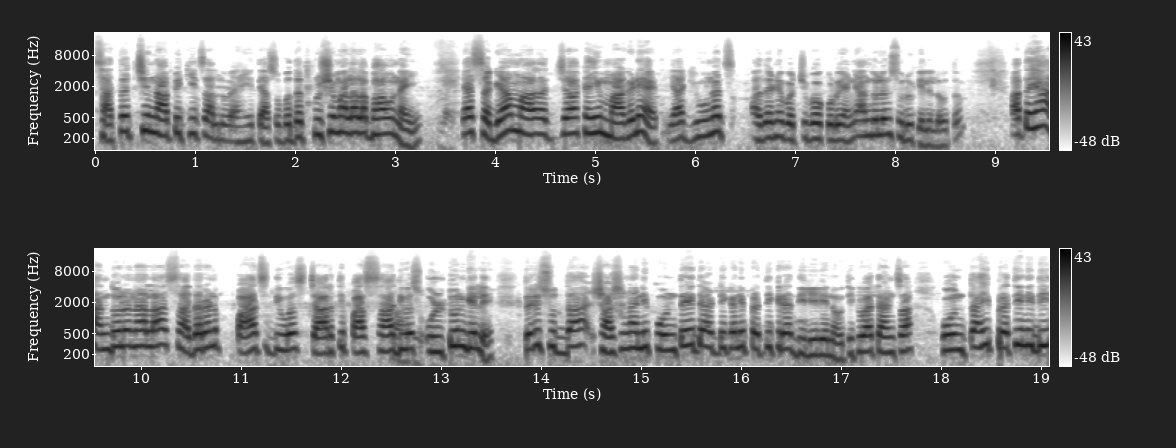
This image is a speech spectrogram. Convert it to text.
साततची नापिकी चालू आहे. त्यासोबतच कृषी मालाला भाव नाही. या सगळ्या मा ज्या काही मागण्या आहेत या घेऊनच आदरणीय बच्चूभाऊ कडू यांनी आंदोलन सुरू केलेलं होतं. आता ह्या आंदोलनाला साधारण पाच दिवस चार ते पाच सहा दिवस. उलटून गेले तरीसुद्धा शासनाने कोणत्याही त्या ठिकाणी प्रतिक्रिया दिलेली नव्हती किंवा त्यांचा कोणताही प्रतिनिधी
